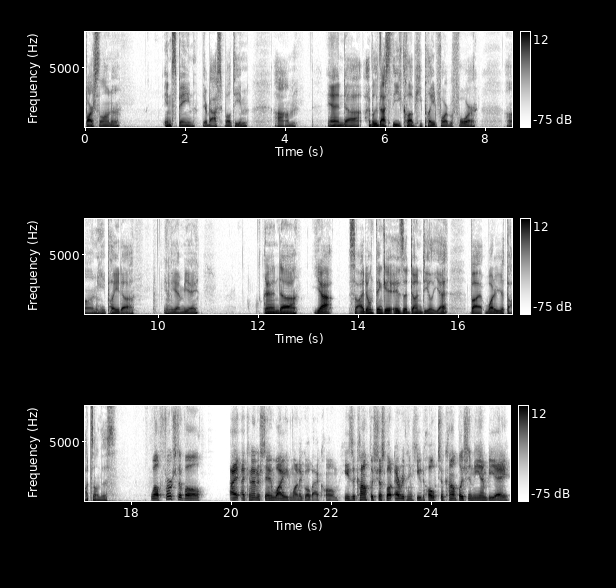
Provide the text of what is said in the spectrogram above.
Barcelona in Spain, their basketball team. Um, and uh, I believe that's the club he played for before. Um, he played uh, in the NBA. And uh, yeah, so I don't think it is a done deal yet. But what are your thoughts on this? Well, first of all, I, I can understand why he'd want to go back home. He's accomplished just about everything he'd hoped to accomplish in the NBA.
